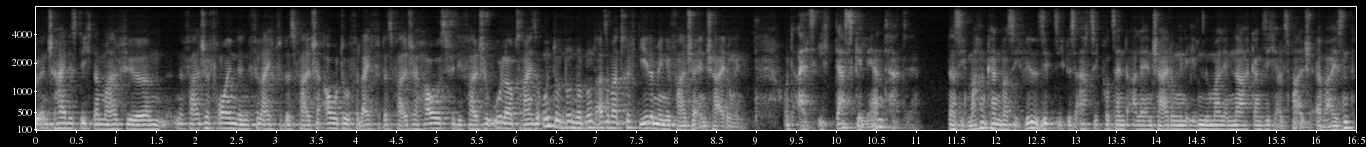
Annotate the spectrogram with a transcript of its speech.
Du entscheidest dich dann mal für eine falsche Freundin, vielleicht für das falsche Auto, vielleicht für das falsche Haus, für die falsche Urlaubsreise und, und, und, und, und. Also man trifft jede Menge falscher Entscheidungen. Und als ich das gelernt hatte, dass ich machen kann, was ich will, 70 bis 80 Prozent aller Entscheidungen eben nun mal im Nachgang sich als falsch erweisen,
